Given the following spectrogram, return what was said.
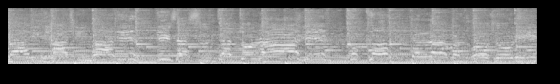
まり始まりいざスタートライン。ここからは補助輪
